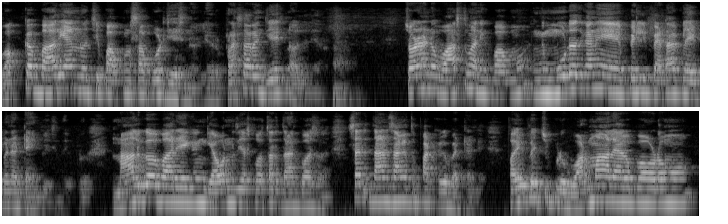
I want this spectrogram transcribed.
ఒక్క భార్యాన్ని వచ్చి పాపం సపోర్ట్ చేసిన వాళ్ళు లేరు. ప్రసారం చేసిన వాళ్ళు లేరు. చూడండి వాస్తవానికి పాపము ఇంక మూడోది కానీ పెళ్ళి పెటాకులు అయిపోయినట్టు అనిపించింది ఇప్పుడు. నాలుగో భార్య ఇంక ఎవరిని తీసుకొస్తారో దానికోసం. సరే దాని సంగతి పక్కకు పెట్టండి. పైపెచ్చి ఇప్పుడు వర్మ లేకపోవడము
